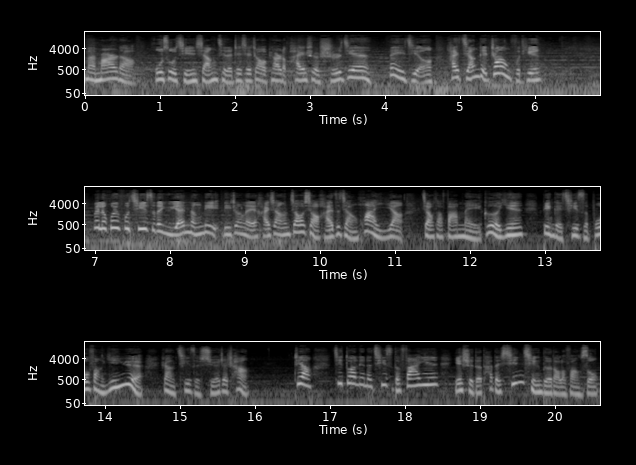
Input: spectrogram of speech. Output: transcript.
慢慢的，胡素琴想起了这些照片的拍摄时间、背景，还讲给丈夫听。为了恢复妻子的语言能力，李正磊还像教小孩子讲话一样，教他发每个音，并给妻子播放音乐，让妻子学着唱。这样既锻炼了妻子的发音，也使得他的心情得到了放松。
